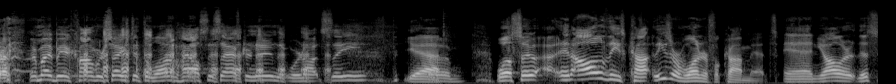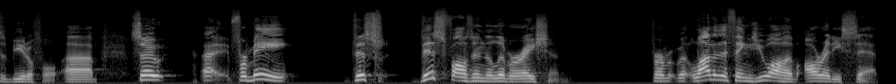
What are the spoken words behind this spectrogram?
right. there may be a conversation at the Love House this afternoon that we're not seeing. Yeah. Um, well, so uh, in all of these, com- these are wonderful comments, and y'all are. This is beautiful. Uh, so uh, for me, this this falls into liberation for a lot of the things you all have already said,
